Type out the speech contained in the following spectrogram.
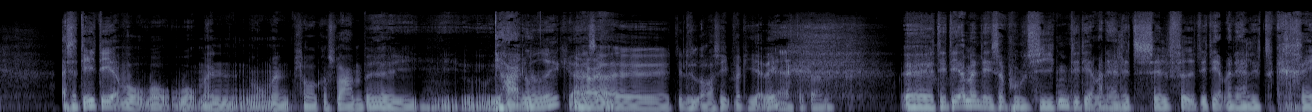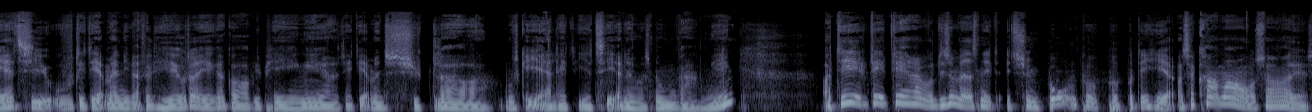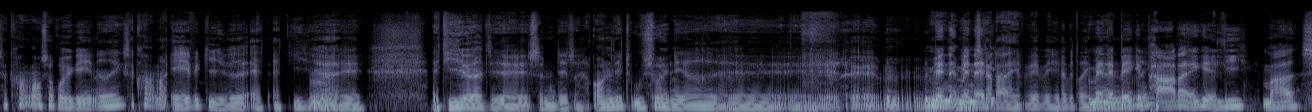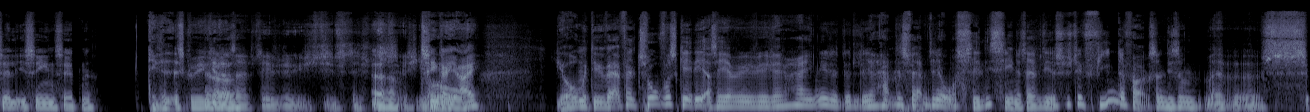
Altså det er der, hvor, hvor, hvor, man, hvor man plukker svampe i, i, I hegnet. ikke? I Altså, øh, det lyder også helt forkert, ikke? ja, det gør det. Øh, det er der, man læser politikken, det er der, man er lidt selvfed, det er der, man er lidt kreativ, det er der, man i hvert fald hævder ikke at gå op i penge, og det er der, man cykler og måske er lidt irriterende også nogle gange, ikke? Og det, det, det har jo ligesom været sådan et, et symbol på, på, på det her. Og så kommer jo så, øh, så kommer jo så rykket ikke? Så kommer avegildet af, af de her, mm. øh, af de her øh, sådan lidt åndeligt usorinerede øh, øh, men, men er mennesker, de- der vil, vil hellere vil drikke Men er begge ikke? parter ikke lige meget selv i scenesættende? Det ved jeg sgu ikke. Eller Altså, det, det, det, Altså, jo. tænker jeg. Jo, men det er i hvert fald to forskellige... Altså, jeg, jeg, jeg har egentlig jeg har lidt svært med det der ord selviscenesæt, fordi jeg synes, det er fint, at folk sådan ligesom øh, øh,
